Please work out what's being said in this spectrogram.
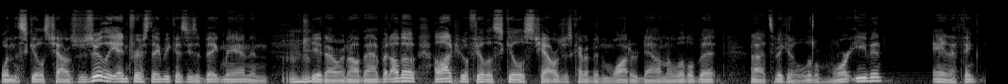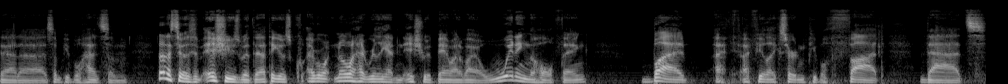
won the skills challenge, which was really interesting because he's a big man and you know and all that. But although a lot of people feel the skills challenge has kind of been watered down a little bit uh, to make it a little more even. And I think that uh, some people had some, not necessarily some issues with it. I think it was everyone. No one had really had an issue with Bam Adebayo winning the whole thing, but I, I feel like certain people thought that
